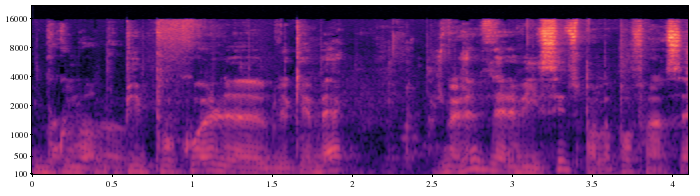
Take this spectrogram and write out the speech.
Beaucoup de monde. Puis pourquoi le, le Québec? J'imagine que tu es arrivé ici, tu parlais pas français.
